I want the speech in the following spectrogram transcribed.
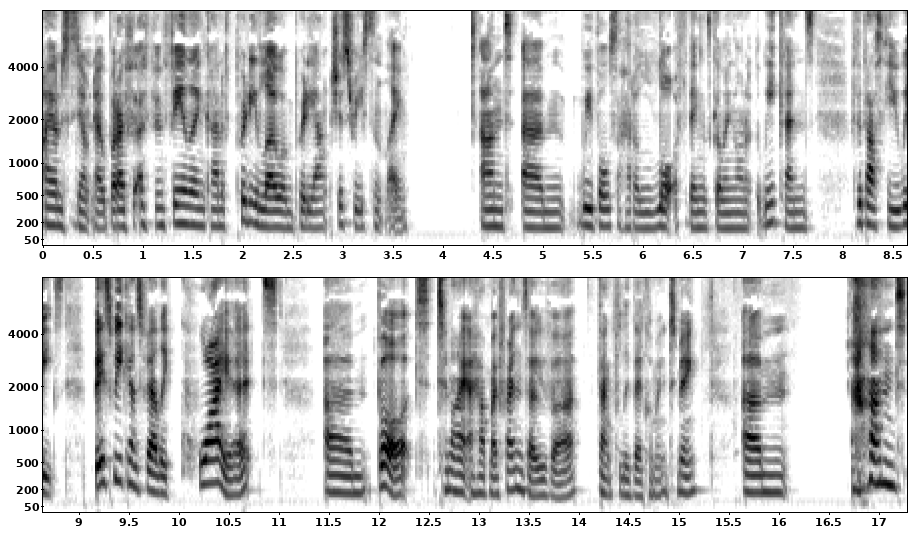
I honestly don't know, but I've, I've been feeling kind of pretty low and pretty anxious recently. And um, we've also had a lot of things going on at the weekends for the past few weeks. This weekend's fairly quiet, um, but tonight I have my friends over. Thankfully, they're coming to me. Um, and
